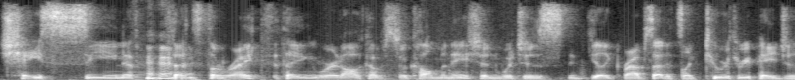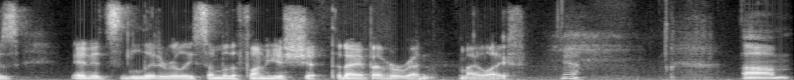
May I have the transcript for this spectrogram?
chase scene, if that's the right thing, where it all comes to a culmination, which is like Rob said, it's like two or three pages, and it's literally some of the funniest shit that I have ever read in my life. Yeah. Um,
